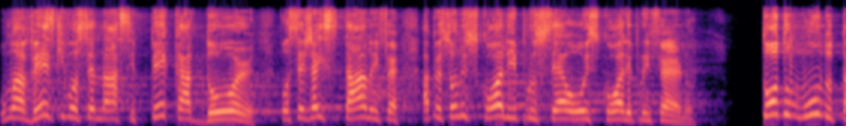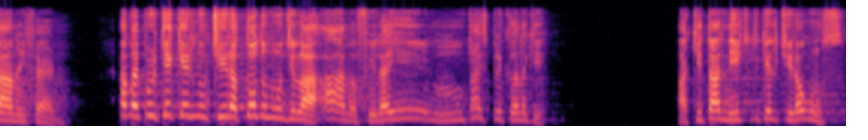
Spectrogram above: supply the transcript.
Uma vez que você nasce pecador, você já está no inferno. A pessoa não escolhe ir para o céu ou escolhe ir para o inferno. Todo mundo está no inferno. Ah, mas por que, que ele não tira todo mundo de lá? Ah, meu filho, aí não está explicando aqui. Aqui está nítido que ele tira alguns.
